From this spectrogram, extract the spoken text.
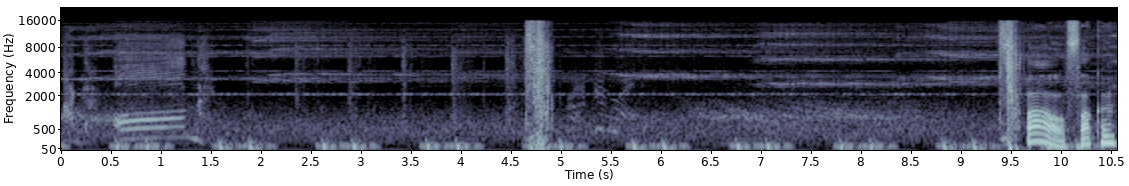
I got all night. Oh, fucker.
